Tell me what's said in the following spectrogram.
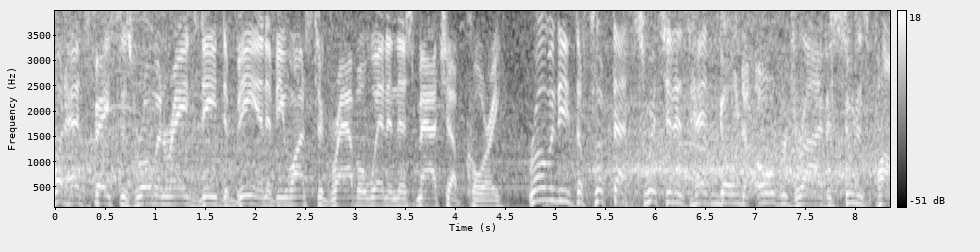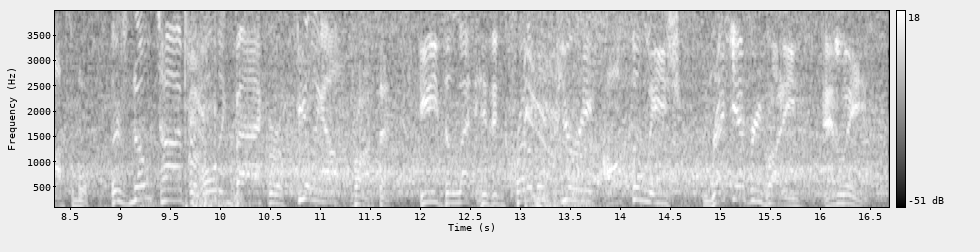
What headspace does Roman Reigns need to be in if he wants to grab a win in this matchup, Corey? Roman needs to flip that switch in his head and go into overdrive as soon as possible. There's no time for holding back or a feeling out process. He needs to let his incredible fury off the leash, wreck everybody, and leave.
